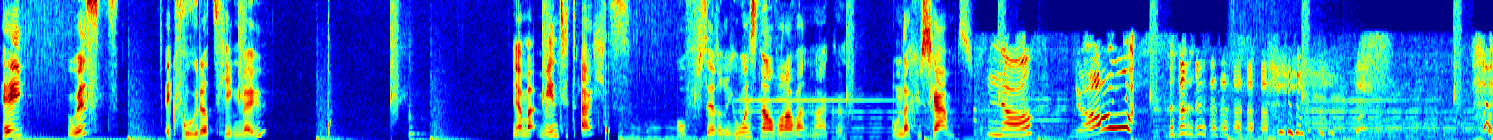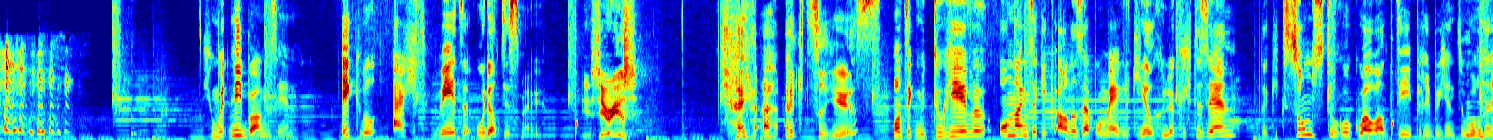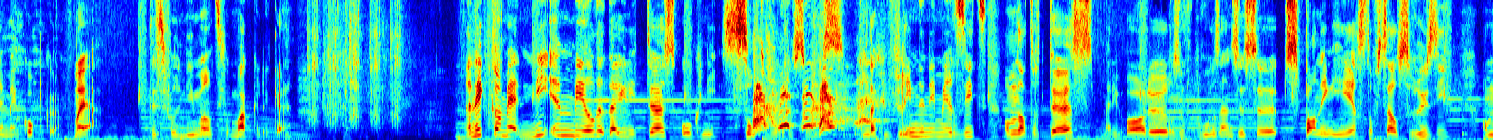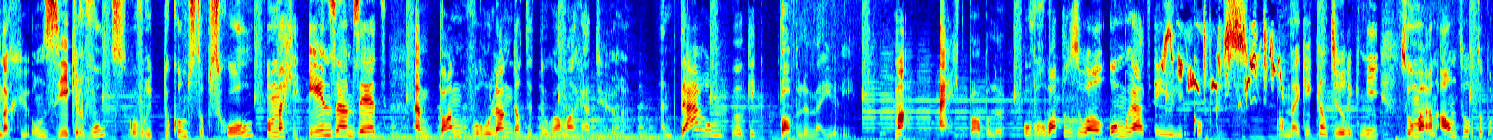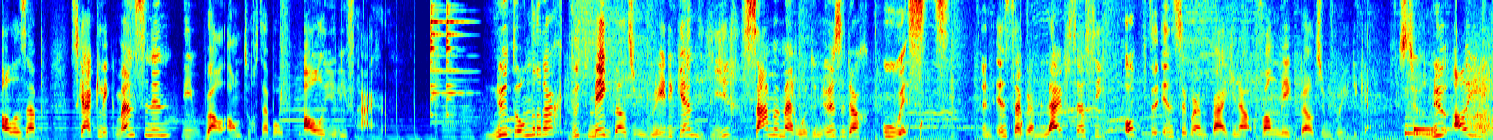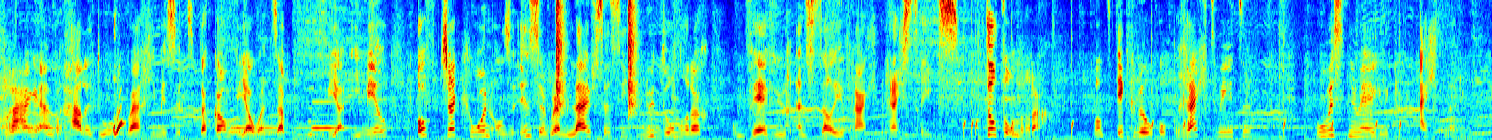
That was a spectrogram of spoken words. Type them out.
Hey, hoe is het? Ik vroeg dat het ging met u. Ja, maar meent je het echt? Of zijn er gewoon snel vanaf aan het maken? Omdat je schaamt. Nou, No? Je moet niet bang zijn. Ik wil echt weten hoe dat is met u. You serious? Ja, echt serieus. Want ik moet toegeven, ondanks dat ik alles heb om eigenlijk heel gelukkig te zijn, dat ik soms toch ook wel wat depri begin te worden in mijn kopje. Maar ja, het is voor niemand gemakkelijk, hè. En ik kan mij niet inbeelden dat jullie thuis ook niet zot worden soms. Omdat je vrienden niet meer ziet, omdat er thuis met je ouders of broers en zussen spanning heerst of zelfs ruzie. Omdat je je onzeker voelt over je toekomst op school. Omdat je eenzaam bent en bang voor hoe lang dat dit nog allemaal gaat duren. En daarom wil ik babbelen met jullie. Maar echt babbelen. Over wat er zoal omgaat in jullie kopjes. Omdat ik natuurlijk niet zomaar een antwoord op alles heb, schakel ik mensen in die wel antwoord hebben op al jullie vragen. Nu donderdag doet Make Belgium Great Again hier samen met Rode Neuzendag Hoe is het? Een Instagram live sessie op de Instagram pagina van Make Belgium Great Again. Stuur nu al jullie vragen en verhalen door waar je mee zit. Dat kan via WhatsApp via e-mail. Of check gewoon onze Instagram live sessie nu donderdag om 5 uur en stel je vraag rechtstreeks. Tot donderdag. Want ik wil oprecht weten, hoe is het nu eigenlijk echt met u?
